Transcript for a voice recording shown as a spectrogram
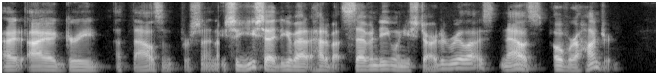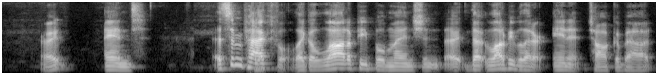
I, I agree a thousand percent. So you said you about had about 70 when you started realized now it's over a hundred, right? And it's impactful. Like a lot of people mention uh, that a lot of people that are in it talk about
